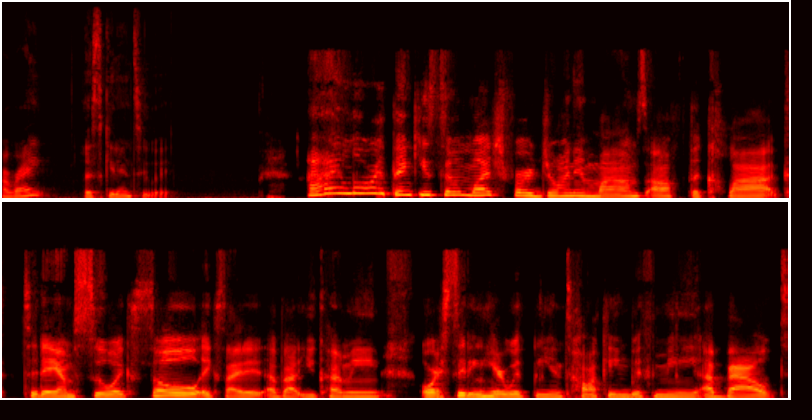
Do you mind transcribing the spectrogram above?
All right, let's get into it. Hi, Laura. Thank you so much for joining Moms Off the Clock today. I'm so so excited about you coming or sitting here with me and talking with me about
